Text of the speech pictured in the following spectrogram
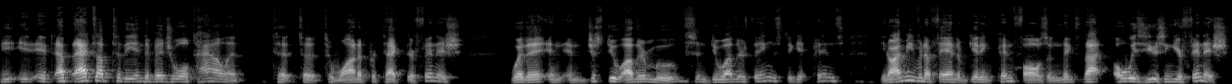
it, it, that's up to the individual talent to to to want to protect their finish with it and, and just do other moves and do other things to get pins. You know, I'm even a fan of getting pinfalls and mix, not always using your finish.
